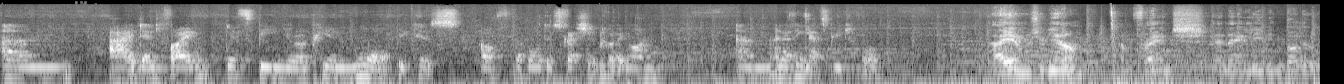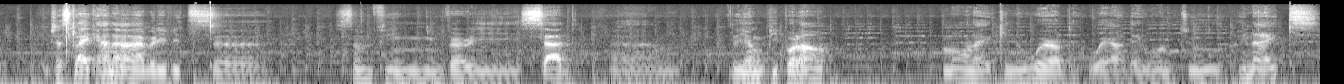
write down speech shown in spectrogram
um, are identifying with being European more because of the whole discussion going on, um, and I think that's beautiful. Hi, I'm Julien. I'm French and I live in Bordeaux. Just like Hannah, I believe it's uh, something very sad. Um, the young people are more like in a world where they want to unite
